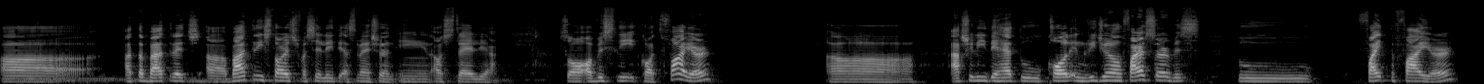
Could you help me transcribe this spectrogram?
uh, at the battery, uh, battery storage facility as mentioned in Australia. So obviously it caught fire. Uh, actually, they had to call in regional fire service to fight the fire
